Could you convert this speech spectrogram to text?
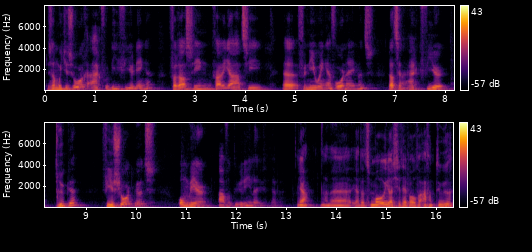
Dus dan moet je zorgen eigenlijk voor die vier dingen. Verrassing, variatie, eh, vernieuwing en voornemens. Dat zijn eigenlijk vier trucken, vier shortcuts om weer avontuur in je leven te hebben. Ja, en, eh, ja, dat is mooi als je het hebt over avontuur.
